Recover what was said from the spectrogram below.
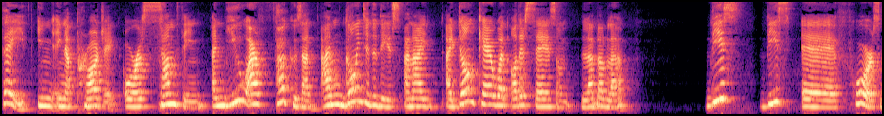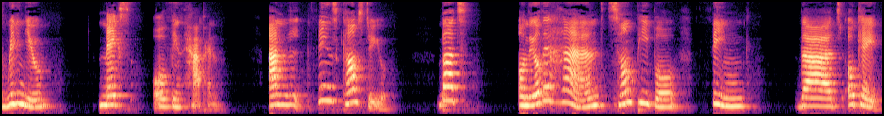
faith in, in a project or something and you are focused on i'm going to do this and i i don't care what others says on blah blah blah. This this uh, force within you makes all things happen. And things comes to you. But on the other hand some people think that okay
